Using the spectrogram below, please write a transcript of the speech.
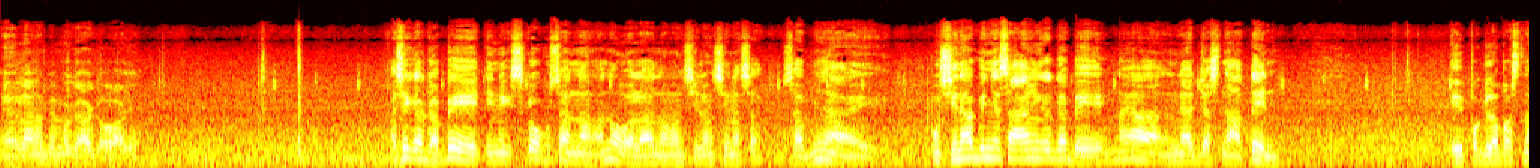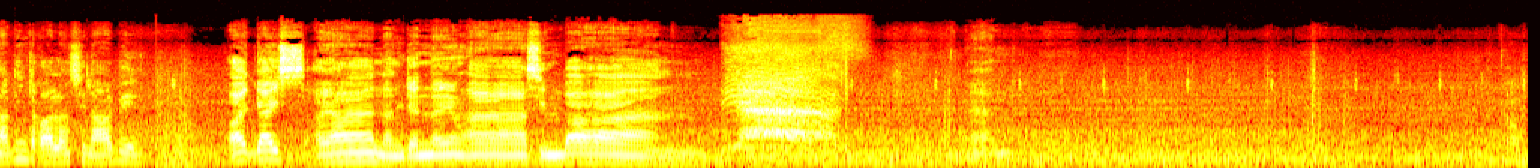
Eh, wala natin magagawa yun. Kasi kagabi, tinext ko kung saan ng ano, wala naman silang sinasa... Sabi niya, eh, kung sinabi niya sa akin kagabi, na, na-adjust natin. Eh, paglabas natin, tsaka lang sinabi. Alright guys, ayan, nandyan na yung ah, simbahan. Ayan. Ito ang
